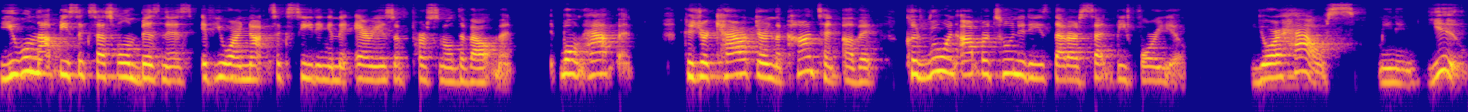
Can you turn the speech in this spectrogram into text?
You will not be successful in business if you are not succeeding in the areas of personal development. It won't happen because your character and the content of it could ruin opportunities that are set before you. Your house, meaning you,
